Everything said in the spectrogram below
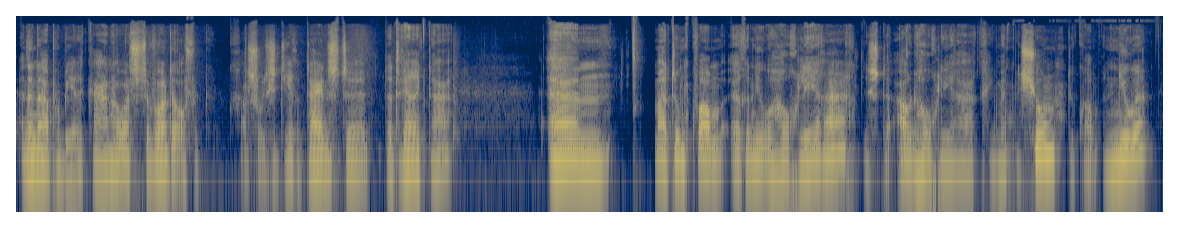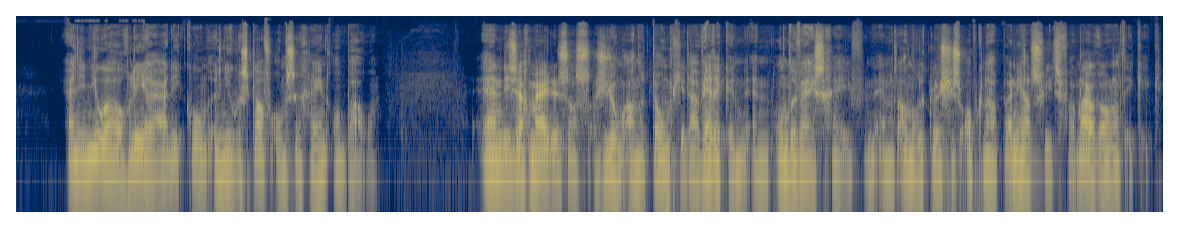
En daarna proberen KNO-arts te worden. Of ik ga solliciteren tijdens de, dat werk daar. Ehm, maar toen kwam er een nieuwe hoogleraar. Dus de oude hoogleraar ging met pensioen. Er kwam een nieuwe. En die nieuwe hoogleraar die kon een nieuwe staf om zich heen opbouwen. En die zag mij dus als, als jong anatoompje daar werken en onderwijs geven en met andere klusjes opknappen. En die had zoiets van, nou Ronald, ik, ik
